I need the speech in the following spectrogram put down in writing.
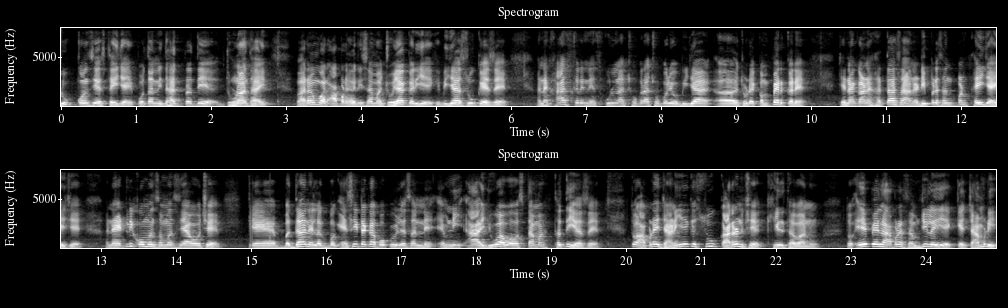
લુક કોન્સિયસ થઈ જાય, પોતાની ધાત પ્રત્યે ધૂણા થાય. વારંવાર આપણે અરીસામાં જોયા કરીએ કે બીજા શું કહેશે અને ખાસ કરીને સ્કૂલના છોકરા છોકરીઓ બીજા જોડે કમ્પેર કરે, જેના કારણે હતાશા અને ડિપ્રેશન પણ થઈ જાય છે. અને એટલી કોમન સમસ્યાઓ છે કે બધાને લગભગ એંસી ટકા પોપ્યુલેશનને એમની આ યુવા અવસ્થામાં થતી હશે. તો આપણે જાણીએ કે શું કારણ છે ખીલ થવાનું? તો એ પહેલાં આપણે સમજી લઈએ કે ચામડી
